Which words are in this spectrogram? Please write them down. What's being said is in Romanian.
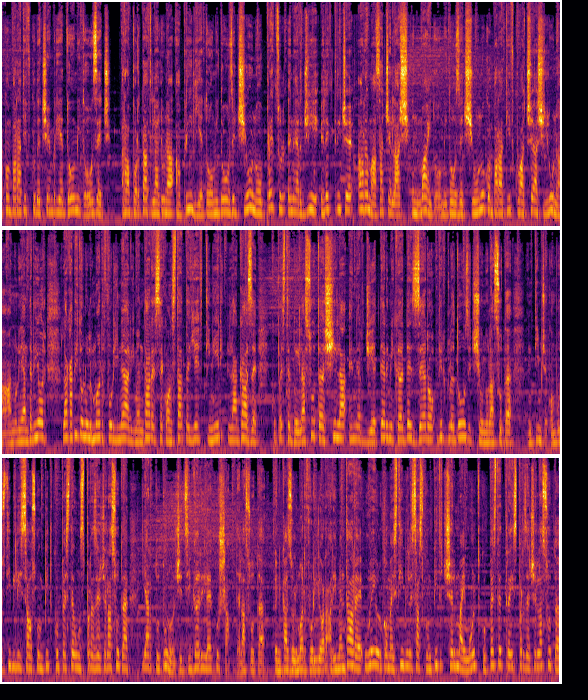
18% comparativ cu decembrie 2020. Raportat la luna aprilie 2021, prețul energiei electrice a rămas același. În mai 2021, comparativ cu aceeași lună a anului anterior, la capitolul mărfuri nealimentare se constată ieftiniri la gaze cu peste 2% și la energie termică de 0,21%, în timp ce combustibilii s-au scumpit cu peste 11%, iar tutunul și țigările cu 7%. În cazul mărfurilor alimentare, uleiul comestibil s-a scumpit cel mai mult cu peste 13%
